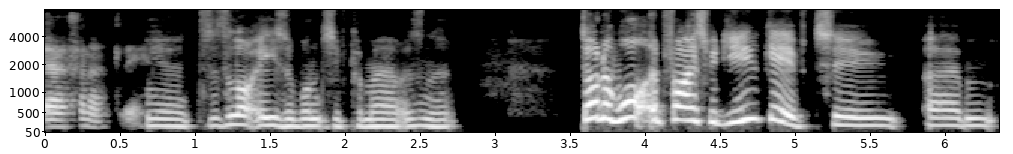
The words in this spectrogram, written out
definitely. Yeah, it's it's a lot easier once you've come out, isn't it? Donna, what advice would you give to um,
